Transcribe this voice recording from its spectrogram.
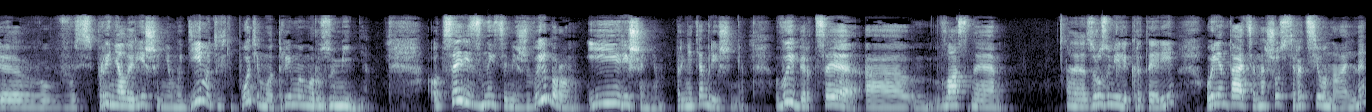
е, прийняли рішення, ми діємо, тільки потім ми отримуємо розуміння. Оце різниця між вибором і рішенням, прийняттям рішення. Вибір це, е, власне, зрозумілі критерії, орієнтація на щось раціональне,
